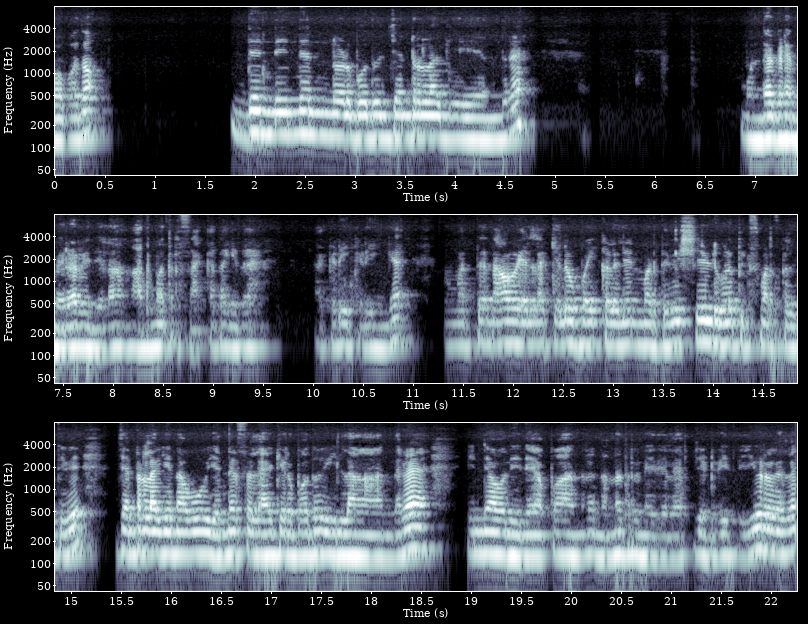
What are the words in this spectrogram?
ಹೋಗ್ಬೋದು. ದೆನ್ ಇನ್ನೇನು ನೋಡ್ಬೋದು ಜನರಲ್ ಆಗಿ ಅಂದರೆ? ಮುಂದಗಡೆ ಮಿರರ್ ಇದೆಯಲ್ಲ, ಅದು ಮಾತ್ರ ಸಖತ್ತಾಗಿದೆ ಆ ಕಡೆ ಈ ಕಡೆ ಹಿಂಗೆ. ಮತ್ತು ನಾವು ಎಲ್ಲ ಕೆಲವು ಬೈಕ್ಗಳಲ್ಲಿ ಏನು ಮಾಡ್ತೀವಿ ಶೀಲ್ಡ್ಗಳು ಫಿಕ್ಸ್ ಮಾಡಿಸ್ಕೊಳ್ತೀವಿ. ಜನರಲ್ ಆಗಿ ನಾವು ಎನ್ ಎಸ್ ಅಲ್ಲಿ ಹಾಕಿರ್ಬೋದು ಇಲ್ಲ ಅಂದರೆ ಇನ್ಯಾವುದು ಇದೆಯಪ್ಪ ಅಂದರೆ ನನ್ನ ಹತ್ರನೇ ಇದೆಯಲ್ಲ ಎಫ್ ಜೆಡ್ ವಿ ಇವರಲ್ಲೆಲ್ಲ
